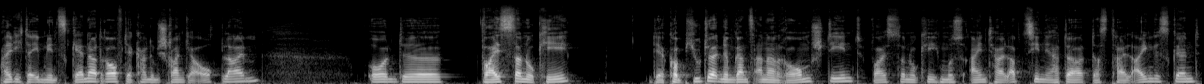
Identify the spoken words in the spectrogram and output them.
halte ich da eben den Scanner drauf, der kann im Schrank ja auch bleiben. Und äh, weiß dann, okay, der Computer in einem ganz anderen Raum stehend, weiß dann, okay, ich muss ein Teil abziehen. Er hat da das Teil eingescannt.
